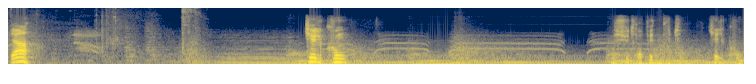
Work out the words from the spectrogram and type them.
Tiens Quel con me suis trompé de bouton. Quel con.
